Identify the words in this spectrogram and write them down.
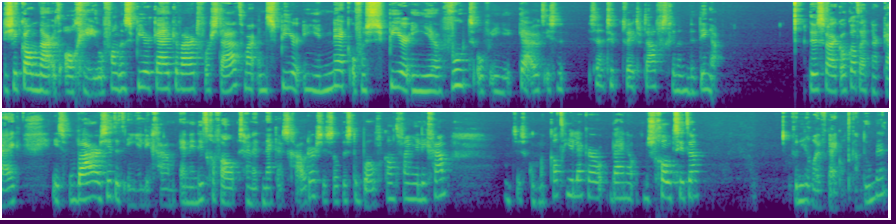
Dus je kan naar het algeheel van een spier kijken waar het voor staat. Maar een spier in je nek of een spier in je voet of in je kuit is, zijn natuurlijk twee totaal verschillende dingen. Dus waar ik ook altijd naar kijk, is waar zit het in je lichaam? En in dit geval zijn het nek en schouders, dus dat is de bovenkant van je lichaam. Ondertussen komt mijn kat hier lekker bijna op mijn schoot zitten. Of in ieder geval even kijken wat ik aan het doen ben.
